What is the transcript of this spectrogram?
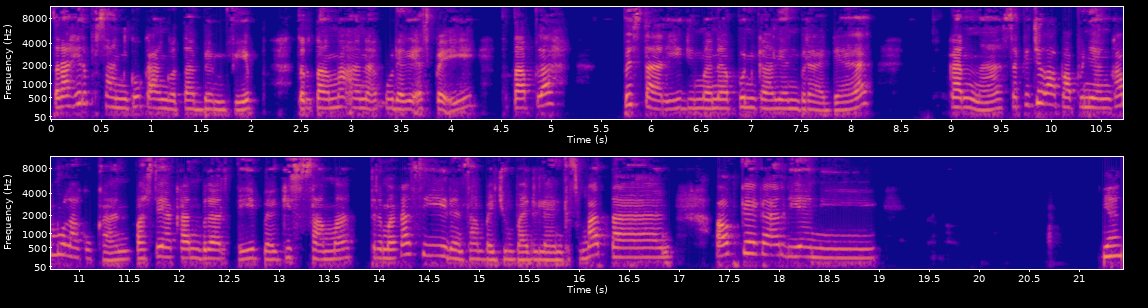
Terakhir pesanku ke anggota BEMFIP, terutama anakku dari SPI, tetaplah Bestari di mana pun kalian berada, karena sekecil apa pun yang kamu lakukan pasti akan berarti bagi sesama. Terima kasih dan sampai jumpa di lain kesempatan. Oke Kak Ardiani. Yang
